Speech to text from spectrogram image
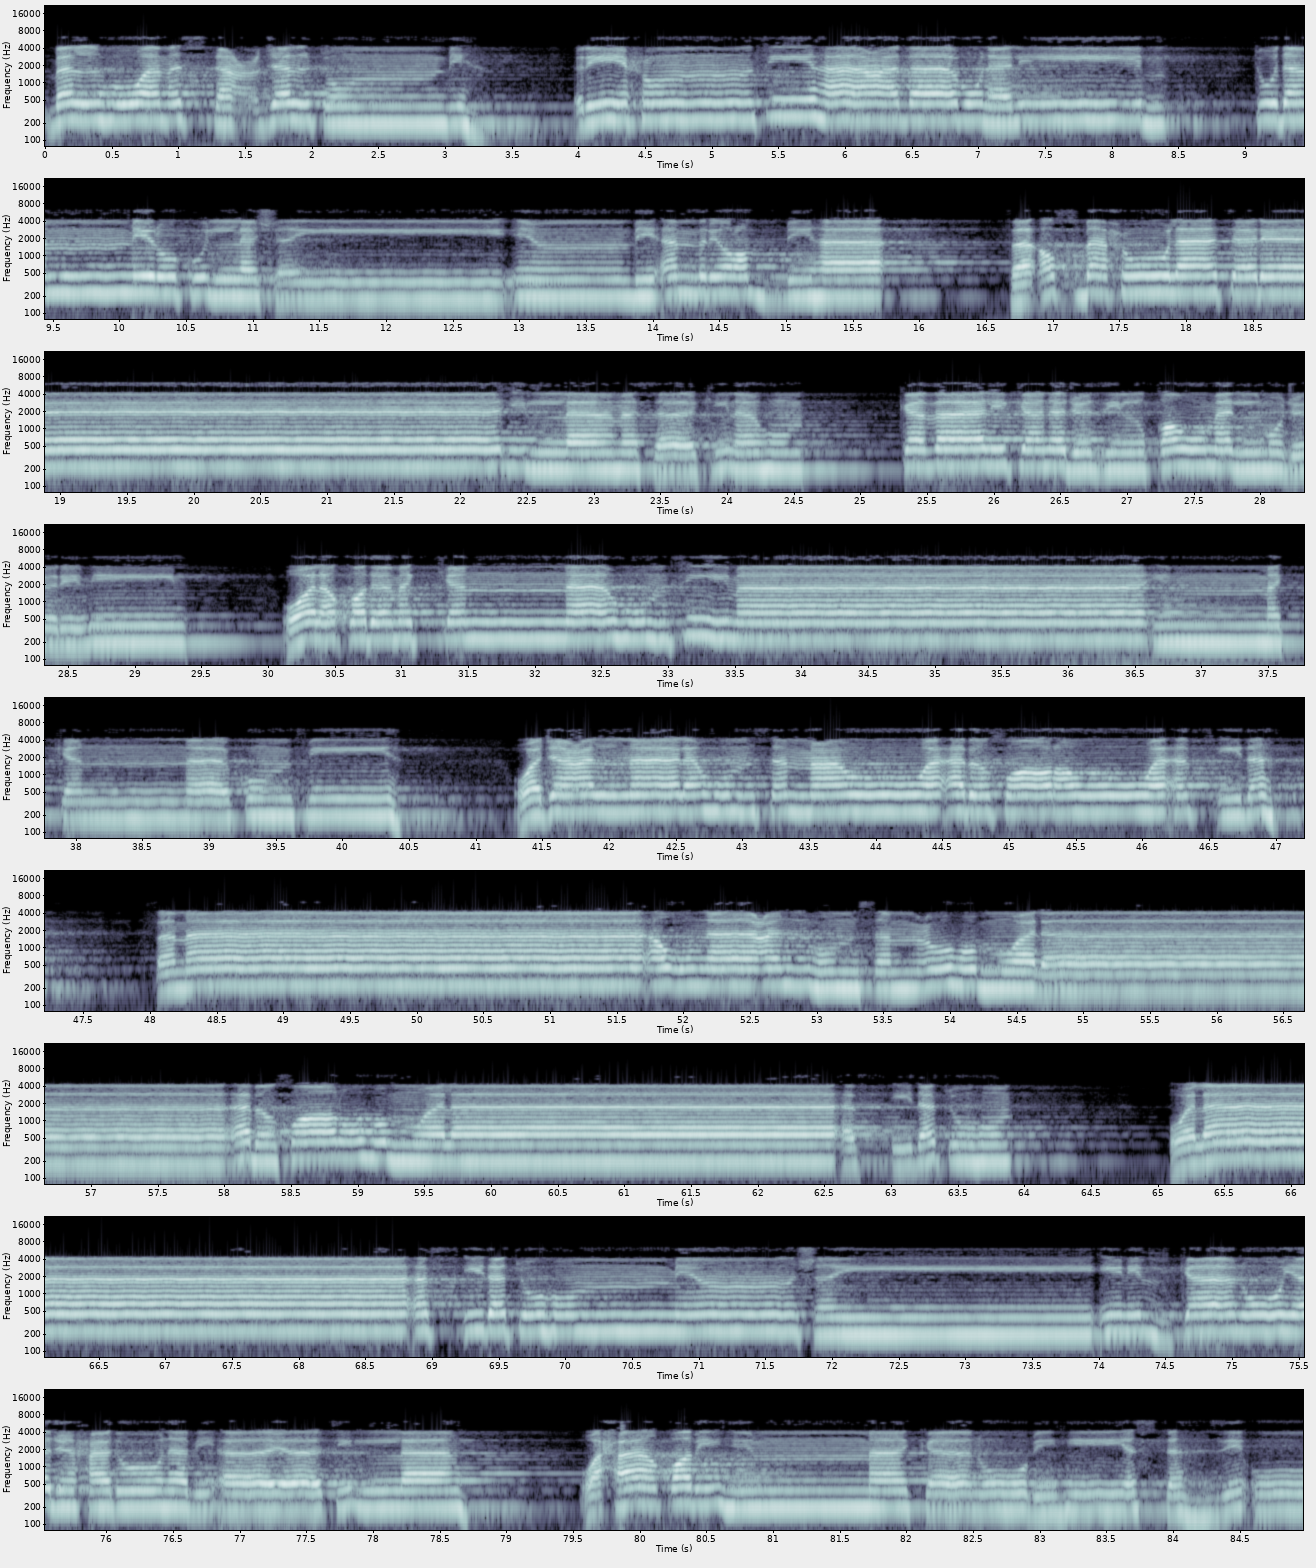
بل هو ما استعجلتم به ريح فيها عذاب أليم تدمر كل شيء بأمر ربها فأصبحوا لا ترى إلا مساكنهم كذلك نجزي القوم المجرمين ولقد مكناهم في ماء مكناكم فيه وجعلنا لهم سمعا وأبصارا وأفئدة فما أفئدتهم ولا أفئدتهم من شيء إذ كانوا يجحدون بآيات الله وحاق بهم ما كانوا به يستهزئون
